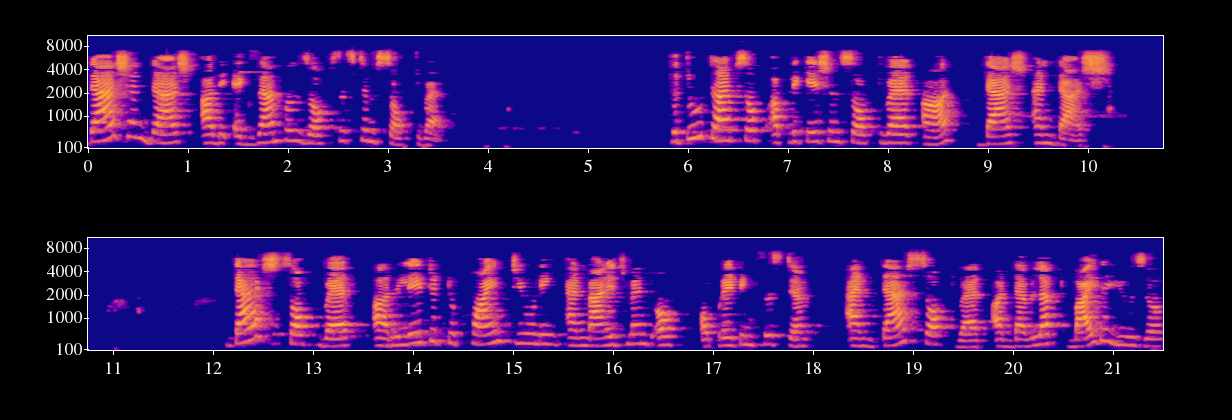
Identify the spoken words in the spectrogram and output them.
Dash and dash are the examples of system software. The two types of application software are dash and dash. Dash software are related to fine tuning and management of operating system and dash software are developed by the user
